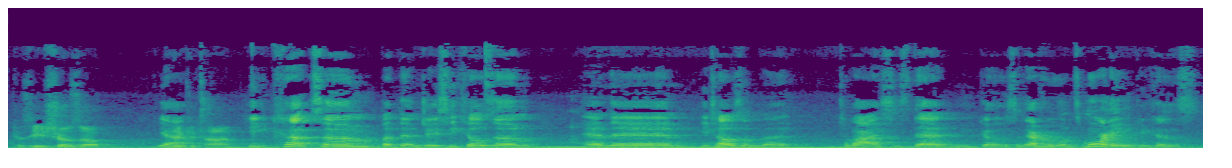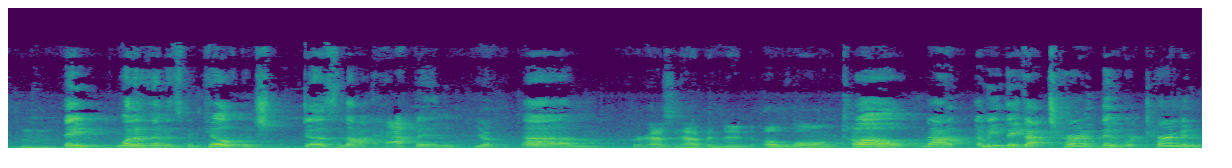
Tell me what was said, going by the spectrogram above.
because he shows up Yeah. nick of time. He cuts him, but then JC kills him, and then he tells him that Tobias is dead, and he goes, and everyone's mourning because Mm-hmm. they one of them has been killed, which does not happen. Yeah. Um, Or hasn't happened in a long time. well, not. I mean, they got turned. They were turned in,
